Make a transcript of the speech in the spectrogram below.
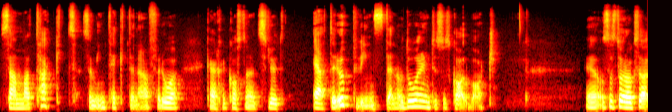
samma takt som intäkterna för då kanske kostnaden till slut äter upp vinsten och då är det inte så skalbart. Eh, och så står det också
